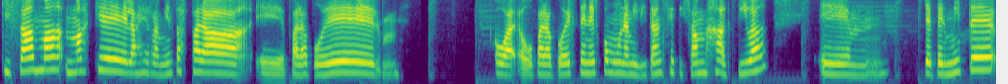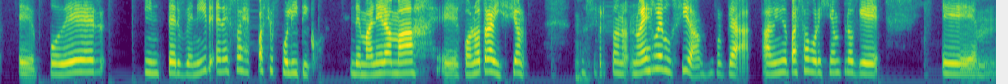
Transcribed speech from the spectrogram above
quizás más, más que las herramientas para, eh, para poder mm, o, para poder tener como una militancia quizás más activa, eh, te permite eh, poder intervenir en esos espacios políticos de manera más, eh, con otra visión, ¿no es cierto? No, no es reducida, porque a, a, mí me pasa, por ejemplo, que eh,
